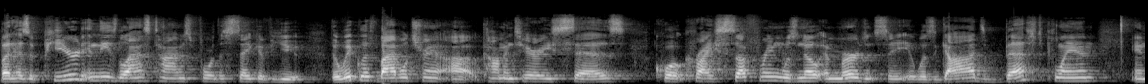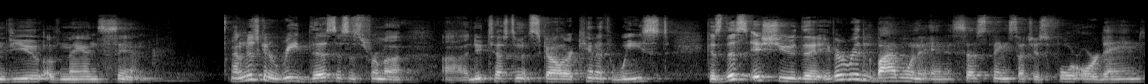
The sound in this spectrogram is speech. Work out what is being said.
but has appeared in these last times for the sake of you. The Wycliffe Bible tra- uh, commentary says, quote, Christ's suffering was no emergency. It was God's best plan in view of man's sin. And I'm just going to read this. This is from a, a New Testament scholar, Kenneth Wuest. Because this issue, that, have you ever read the Bible and it, and it says things such as foreordained?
